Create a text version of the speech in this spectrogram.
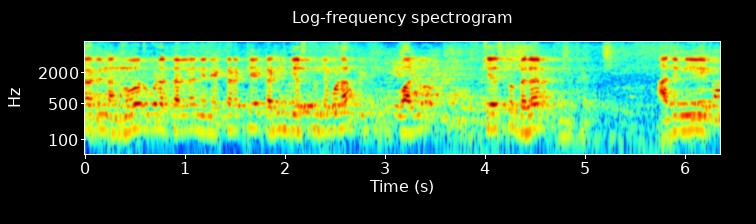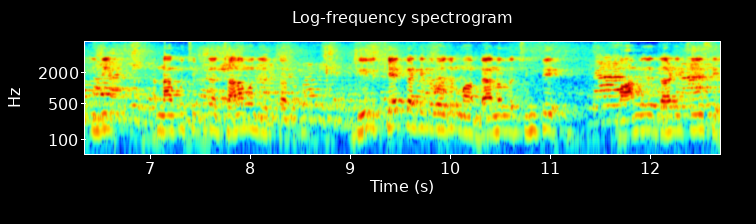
కానీ నా నోరు కూడా తెల్ల నేను ఎక్కడికే కటింగ్ చేసుకుంటే కూడా వాళ్ళు చేసుకో బెదర్. అది నీ ఇది నాకు చెప్పిన చాలామంది చెప్తారు. వీళ్ళు కేక్ కటింగ్ రోజు మా బ్యానర్లో చింపి మా మీద దాడి చేసి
